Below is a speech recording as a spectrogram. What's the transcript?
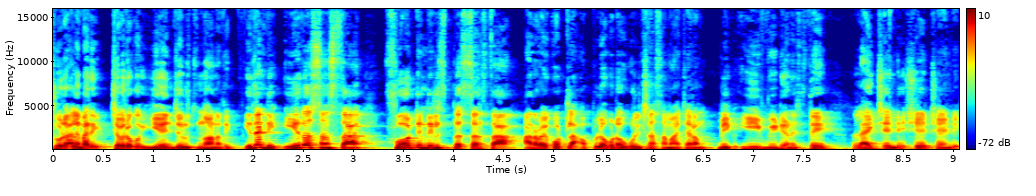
చూడాలి మరి చివరకు ఏం జరుగుతుందో అన్నది. ఇదండి ఈ సంస్థ ఫోర్టీన్ రీల్స్ ప్లస్ సంస్థ అరవై కోట్ల అప్పులో గొడవ గురించిన సమాచారం. మీకు ఈ వీడియో నచ్చితే లైక్ చేయండి షేర్ చేయండి.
